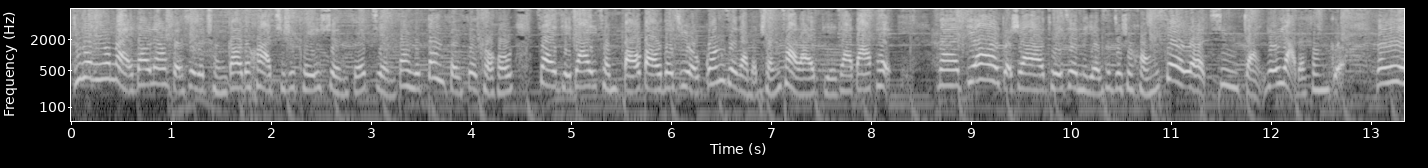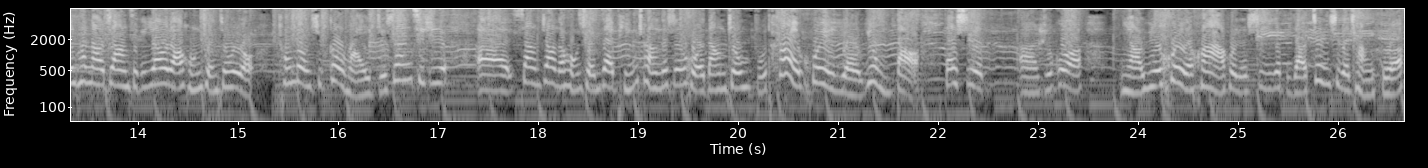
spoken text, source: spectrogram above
如果你有买到亮粉色的唇膏的话，其实可以。选择简单的淡粉色口红，再叠加一层薄薄的具有光泽感的唇彩来叠加搭配。那第二个是要推荐的颜色就是红色了，性感优雅的风格。那因为看到这样子一个妖娆红唇，就会有冲动去购买一支。虽然其实呃像这样的红唇在平常的生活当中不太会有用到，但是呃如果你要约会的话，或者是一个比较正式的场合，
